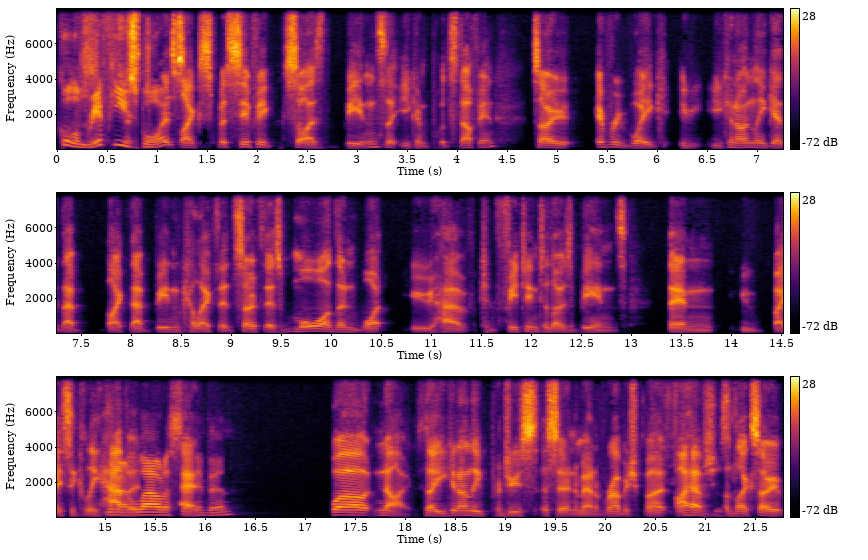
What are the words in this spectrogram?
Call them refuse spe- boys. like specific sized bins that you can put stuff in. So every week you, you can only get that like that bin collected. So if there's more than what you have can fit into those bins, then you basically You're have not it. allowed a second bin. Well, no. So you can only produce a certain amount of rubbish. But I have Fascism. like so.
